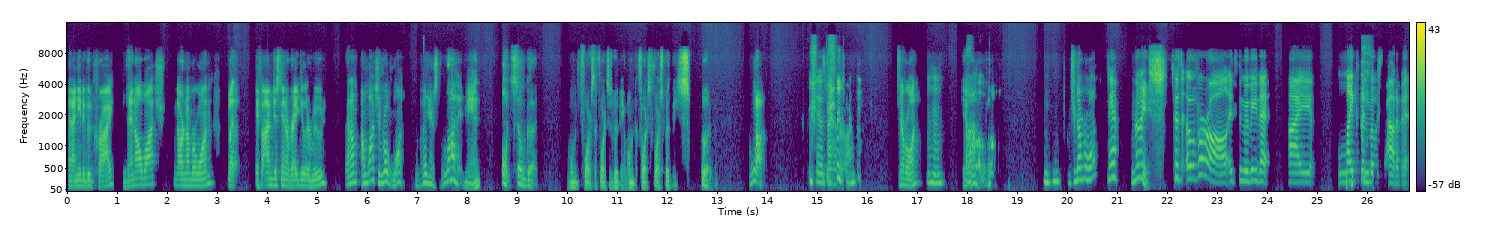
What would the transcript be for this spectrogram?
and I need a good cry, then I'll watch our number one. But if I'm just in a regular mood, then I'm I'm watching Rogue One. I just love it, man. Oh, it's so good. One with the force, the force is with me. One with the force, the force with me. So good. Wow. It was my number one. It's your number one? Mm-hmm. Yeah. one. Oh. Oh, It's your number one? Yeah. Nice. Because overall, it's the movie that I like the most out of it.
